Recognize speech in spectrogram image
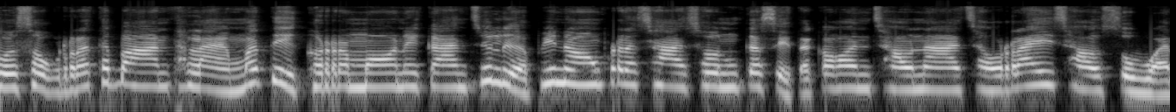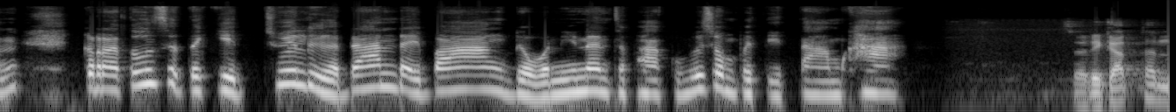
โฆษกรัฐบาลแถลงมติครมในการช่วยเหลือพี่น้องประชาชนเกษตรกรชาวนาชาวไร่ชาวสวน กระตุ้นเศรษฐกิจช่วยเหลือด้านใดบ้าง เดี๋ยววันนี้นันจะพาคุณผู้ชมไปติดตามค่ะ สวัสดีครับท่าน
